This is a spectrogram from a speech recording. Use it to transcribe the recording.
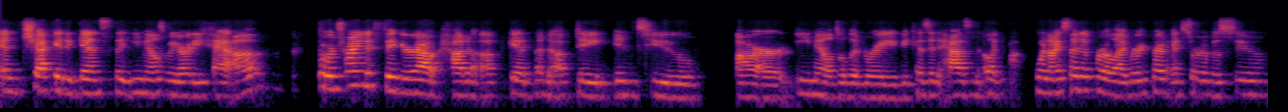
and check it against the emails we already have. So we're trying to figure out how to up, get an update into our email delivery because it hasn't, like, when I signed up for a library card, I sort of assumed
